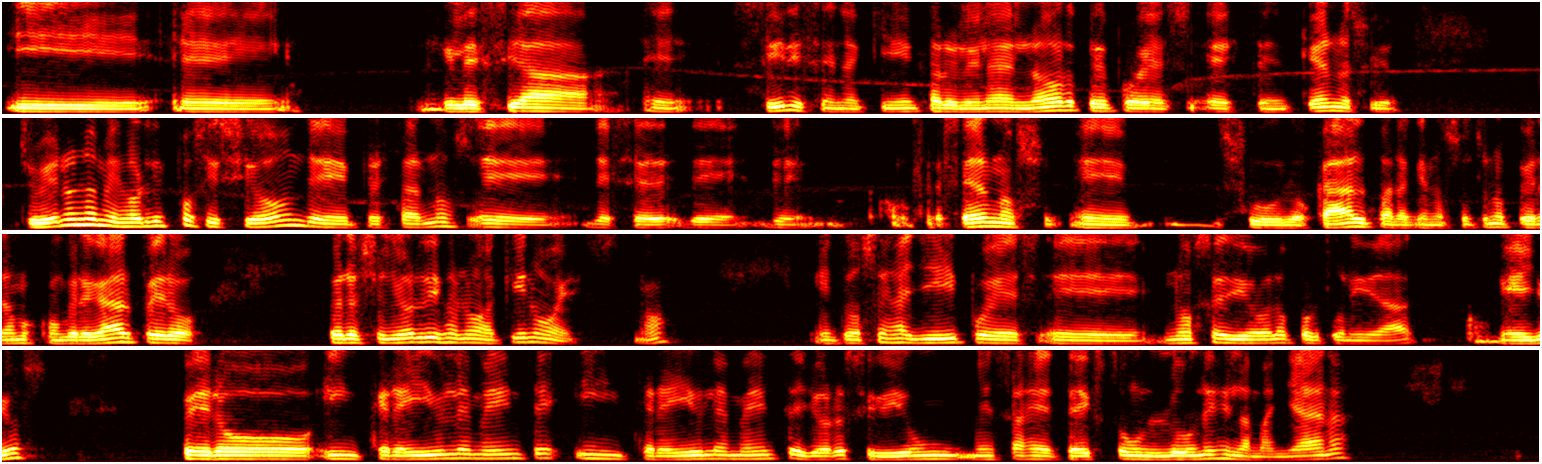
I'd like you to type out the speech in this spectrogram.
Y eh, la iglesia eh, Citizen aquí en Carolina del Norte, pues este, en Kernersville, tuvieron la mejor disposición de prestarnos, eh, de, ofrecernos eh, su local para que nosotros nos pudiéramos congregar, pero, pero el Señor dijo, no, aquí no es, ¿no? Entonces allí pues no se dio la oportunidad con ellos pero increíblemente, increíblemente, yo recibí un mensaje de texto un lunes en la mañana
